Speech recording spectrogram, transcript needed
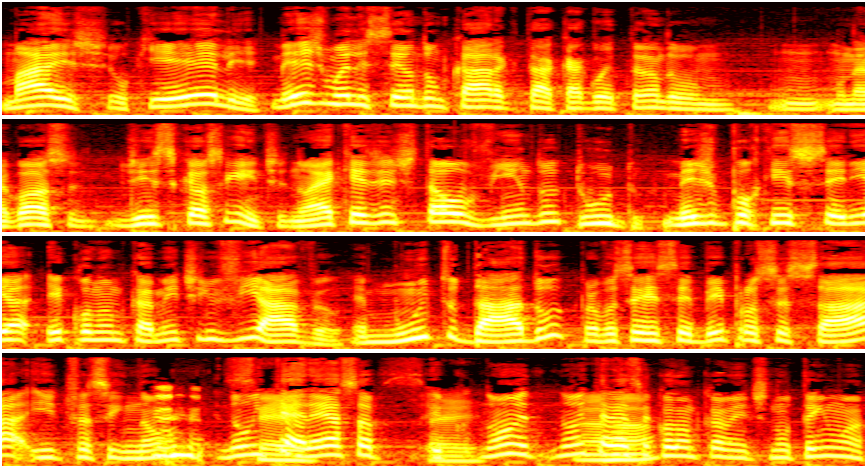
Mas o que ele, mesmo ele sendo um cara que tá caguetando um, um- um negócio, disse que é o seguinte: não é que a gente tá ouvindo tudo, mesmo porque isso seria economicamente inviável. É muito dado pra você receber e processar e, tipo assim, não, não Sei, interessa. sei. Não, não interessa Aham. economicamente, não tem uma.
